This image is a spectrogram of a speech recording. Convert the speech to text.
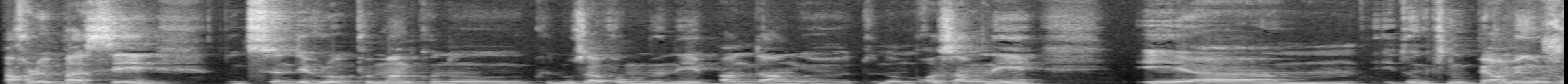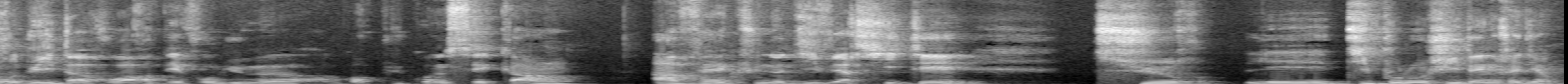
par le passé. C'est un développement que nous, avons mené pendant de nombreuses années et, et donc qui nous permet aujourd'hui d'avoir des volumes encore plus conséquents avec une diversité sur les typologies d'ingrédients.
